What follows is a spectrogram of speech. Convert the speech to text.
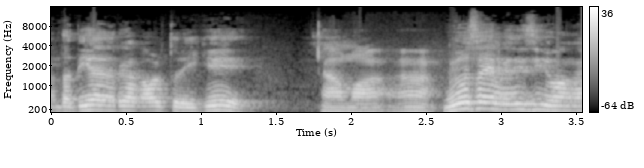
அந்த அதிகாரம் இருக்கா காவல்துறைக்கு? ஆமா ஆ. விவசாயிகள் கைது செய்வாங்க.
